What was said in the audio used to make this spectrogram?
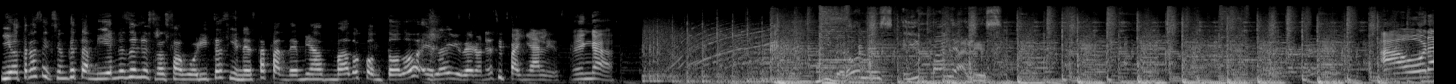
Y otra sección que también es de nuestras favoritas y en esta pandemia han dado con todo es la de biberones y pañales. Venga. Biberones y pañales. ¿Ahora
